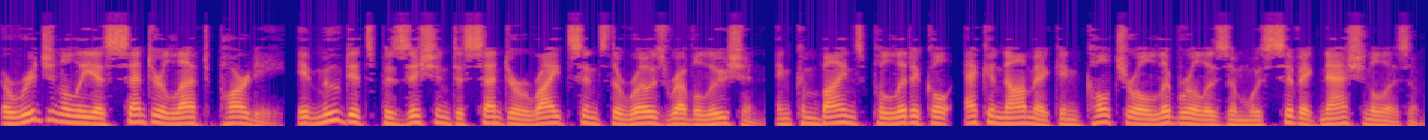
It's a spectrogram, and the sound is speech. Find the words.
Originally a center-left party, it moved its position to center-right since the Rose Revolution, and combines political, economic and cultural liberalism with civic nationalism.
